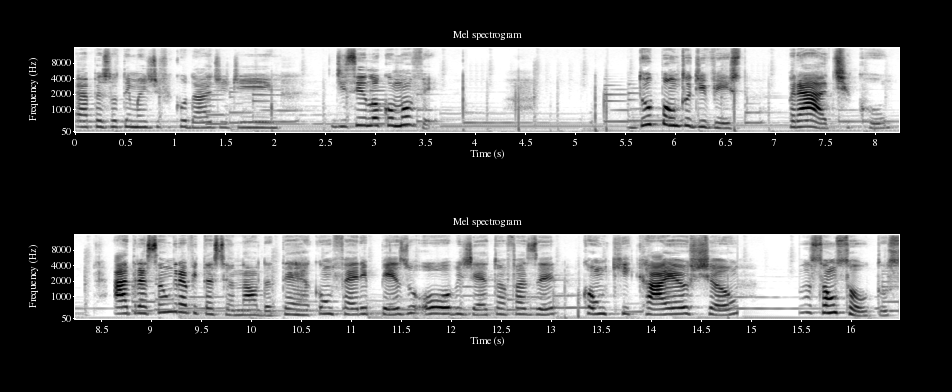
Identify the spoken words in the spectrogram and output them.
a pessoa tem mais dificuldade de, de se locomover. Do ponto de vista prático, a atração gravitacional da Terra confere peso ou objeto a fazer com que caia ao chão são soltos.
